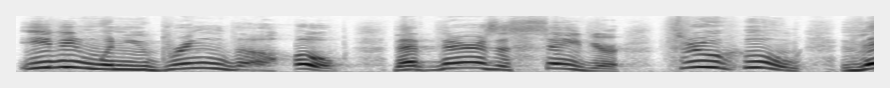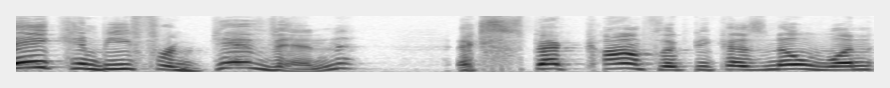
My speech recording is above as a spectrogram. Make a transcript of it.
Even when you bring the hope that there is a Savior through whom they can be forgiven, expect conflict because no one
